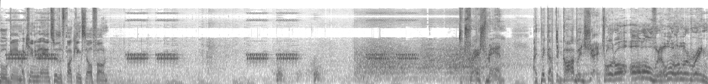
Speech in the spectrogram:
Cool game. I can't even answer the fucking cell phone. The trash man. I pick up the garbage, I throw it all, all over, all over the ring.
